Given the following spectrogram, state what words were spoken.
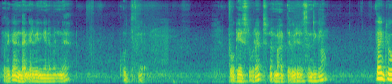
இது வரைக்கும் ரெண்டாம் கேள்வி. நீங்கள் என்ன பண்ணுங்கள் கொடுத்துருங்க. ஓகே ஸ்டூடெண்ட் நம்ம அடுத்த வீடியோவில் சந்திக்கலாம். தேங்க்யூ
